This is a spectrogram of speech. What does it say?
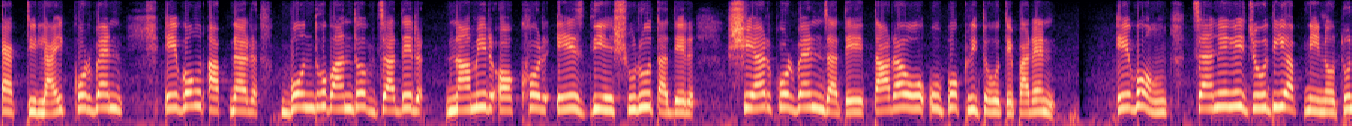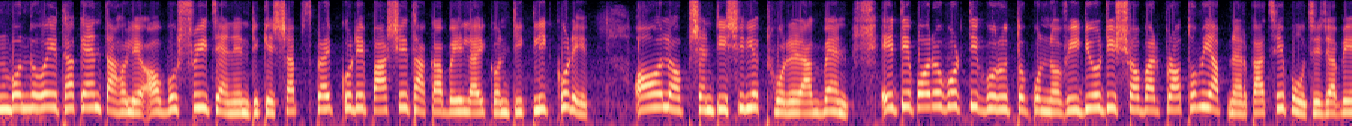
একটি লাইক করবেন এবং আপনার বন্ধু বান্ধব যাদের নামের অক্ষর এস দিয়ে শুরু তাদের শেয়ার করবেন, যাতে তারাও উপকৃত হতে পারেন। এবং চ্যানেলে যদি আপনি নতুন বন্ধু হয়ে থাকেন, তাহলে অবশ্যই চ্যানেলটিকে সাবস্ক্রাইব করে পাশে থাকা বেল আইকনটি ক্লিক করে অল অপশানটি সিলেক্ট করে রাখবেন। এতে পরবর্তী গুরুত্বপূর্ণ ভিডিওটি সবার প্রথমে আপনার কাছে পৌঁছে যাবে।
